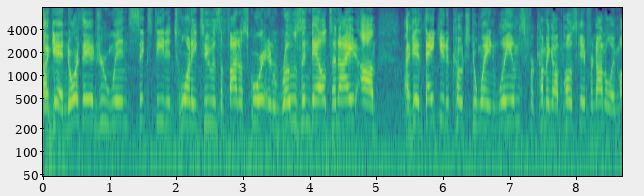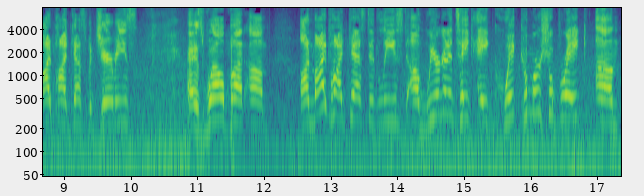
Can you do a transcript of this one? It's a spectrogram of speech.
Again, North Andrew wins 60 to 22 is the final score in Rosendale tonight. Um, again, thank you to Coach Dwayne Williams for coming on postgame for not only my podcast but Jeremy's as well. But um, on my podcast, at least, uh, we're going to take a quick commercial break. Um,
